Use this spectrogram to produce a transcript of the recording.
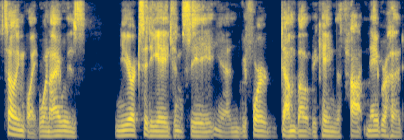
selling point. When I was New York City agency and before Dumbo became this hot neighborhood,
